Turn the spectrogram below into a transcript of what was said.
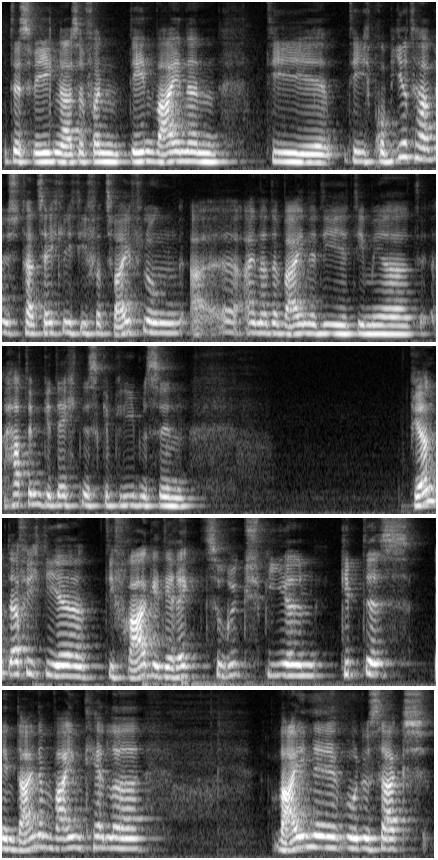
Deswegen, also von den Weinen, die, die ich probiert habe, ist tatsächlich die Verzweiflung äh, einer der Weine, die, die mir hart im Gedächtnis geblieben sind. Björn, darf ich dir die Frage direkt zurückspielen? Gibt es in deinem Weinkeller Weine, wo du sagst,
